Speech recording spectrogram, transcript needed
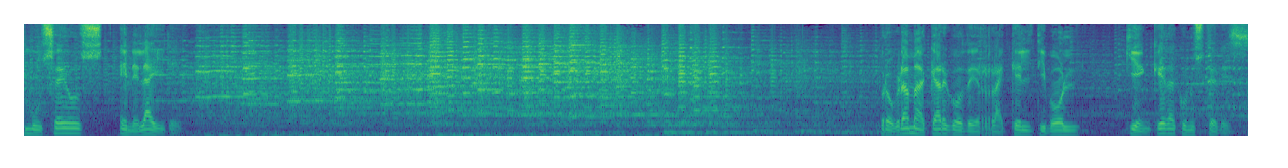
Museos en el Aire. Programa a cargo de Raquel Tibol, quien queda con ustedes.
